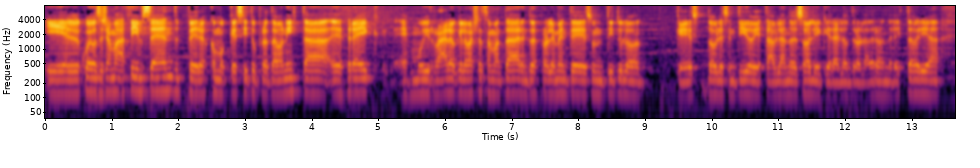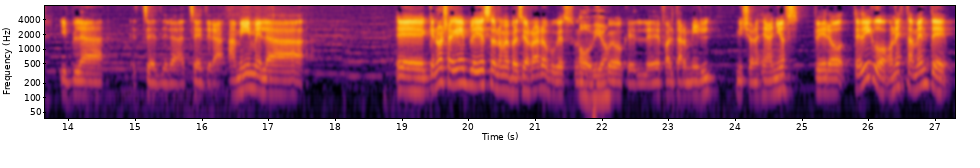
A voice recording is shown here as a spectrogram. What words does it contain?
y el juego se llama Thief's End, pero es como que si tu protagonista es Drake, es muy raro que lo vayas a matar, entonces probablemente es un título que es doble sentido y está hablando de Soli, que era el otro ladrón de la historia, y bla, etcétera, etcétera. A mí me la... Eh, que no haya gameplay, eso no me pareció raro porque es un Obvio. juego que le debe faltar mil millones de años. Pero te digo, honestamente,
